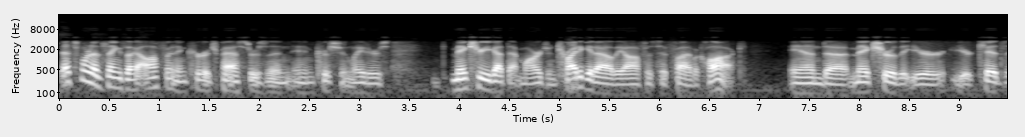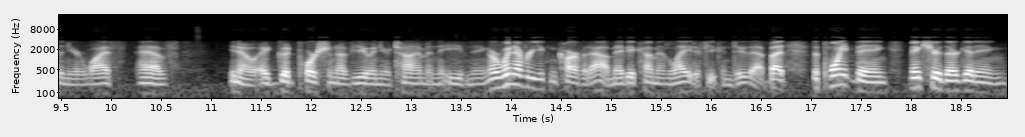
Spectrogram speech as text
that's one of the things I often encourage pastors and, and Christian leaders. Make sure you got that margin. Try to get out of the office at five o'clock, and uh, make sure that your your kids and your wife have you know a good portion of you and your time in the evening or whenever you can carve it out maybe come in late if you can do that but the point being make sure they're getting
